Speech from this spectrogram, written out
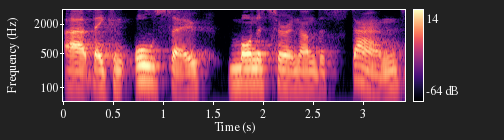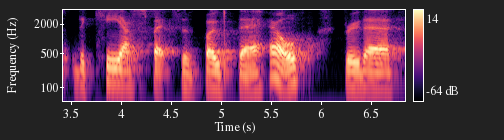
uh, they can also monitor and understand the key aspects of both their health through their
